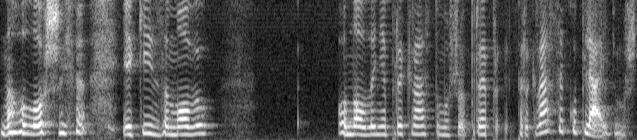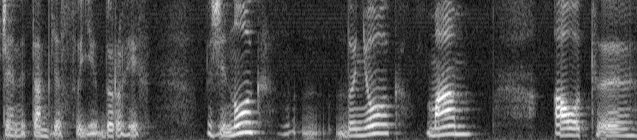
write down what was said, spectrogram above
наголошую, який замовив оновлення прикрас, тому що прикраси купляють мужчини там для своїх дорогих жінок, доньок, мам. А от е,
